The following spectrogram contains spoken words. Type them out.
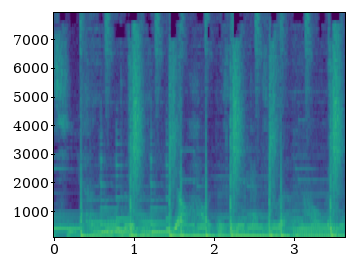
起很多的，要好就是感情会很好，可是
